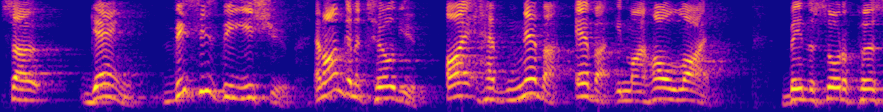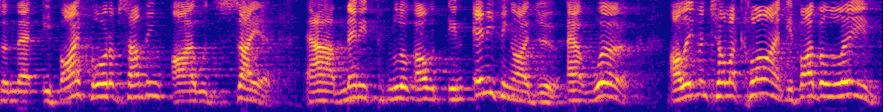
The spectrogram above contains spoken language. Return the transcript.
So, gang, this is the issue. And I'm going to tell you, I have never, ever in my whole life been the sort of person that if I thought of something, I would say it. Uh, many look would, in anything I do at work. I'll even tell a client if I believe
